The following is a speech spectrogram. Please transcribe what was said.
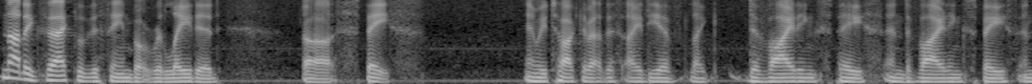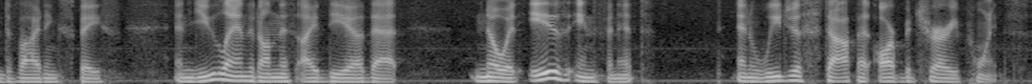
not exactly the same but related, uh, space. And we talked about this idea of like dividing space and dividing space and dividing space. And you landed on this idea that no, it is infinite, and we just stop at arbitrary points.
